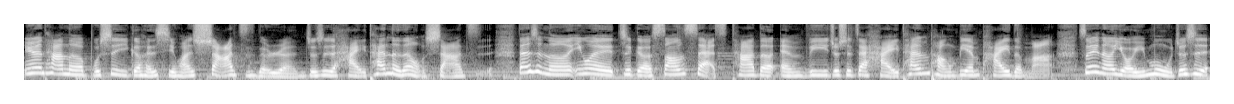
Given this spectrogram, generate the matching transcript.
因为他呢不是一个很喜欢沙子的人，就是海滩的那种沙子。但是呢，因为这个 Sunset 他的 MV 就是在海滩旁边拍的嘛，所以呢有一幕就是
